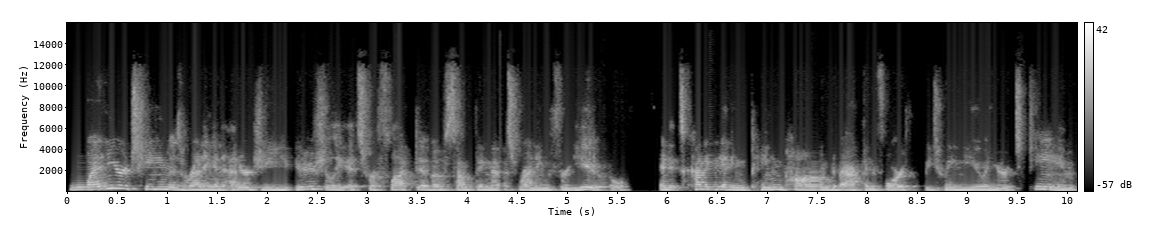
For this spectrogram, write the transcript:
when your team is running an energy, usually it's reflective of something that's running for you. And it's kind of getting ping ponged back and forth between you and your team,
